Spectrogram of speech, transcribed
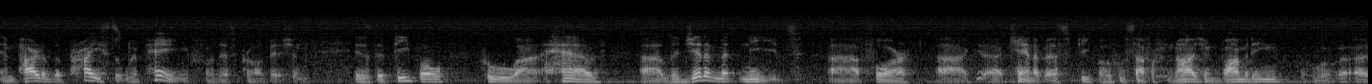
And part of the price that we're paying for this prohibition is that people who uh, have uh, legitimate needs uh, for uh, uh, cannabis, people who suffer from nausea and vomiting, who, uh,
